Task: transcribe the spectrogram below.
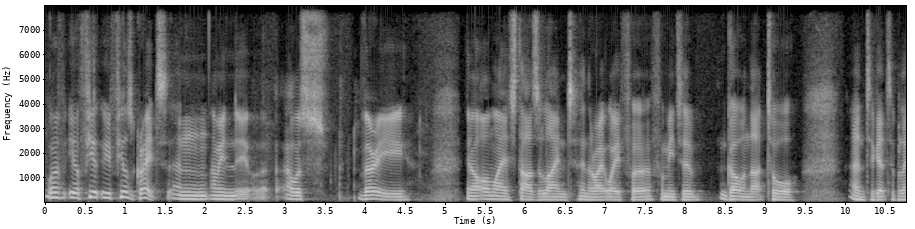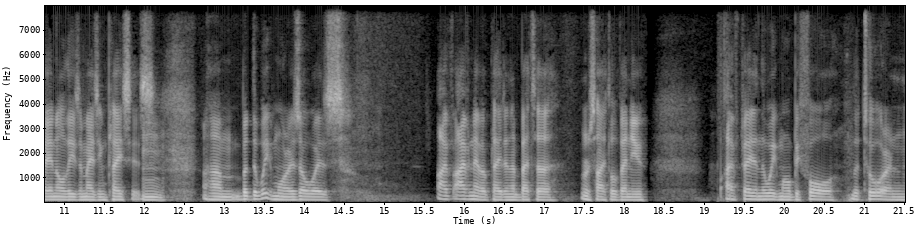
Well, it, feel, it feels great, and I mean, it, I was very, you know, all my stars aligned in the right way for for me to go on that tour and to get to play in all these amazing places. Mm. Um, but the Wigmore is always. I've I've never played in a better recital venue. I've played in the Wigmore before the tour and,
